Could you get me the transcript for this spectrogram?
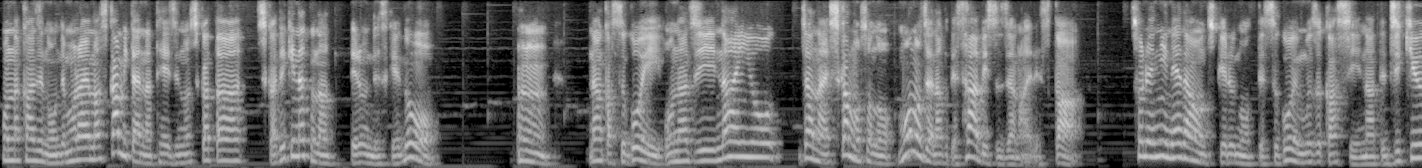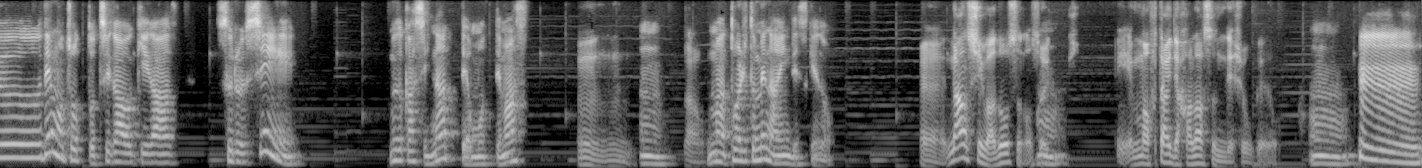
こんな感じで飲んでもらえますか？みたいな提示の仕方しかできなくなってるんですけど、うん。なんかすごい同じ内容じゃない。しかもそのものじゃなくてサービスじゃないですか。それに値段をつけるのってすごい難しいなって、時給でもちょっと違う気がするし、難しいなって思ってます。うんうん。うん。まあ、取り留めないんですけど。えーナンシーはどうするの？そういううんまあ、二人で話すんでしょうけど。うん。うん、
